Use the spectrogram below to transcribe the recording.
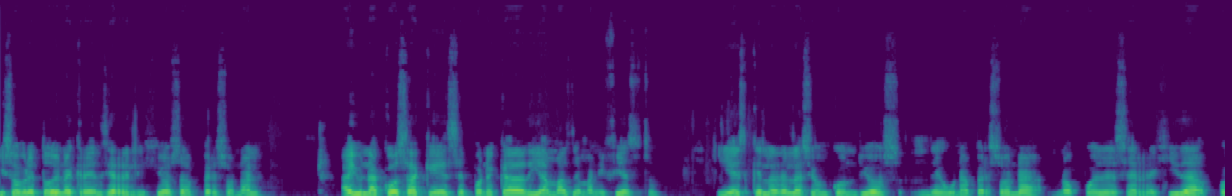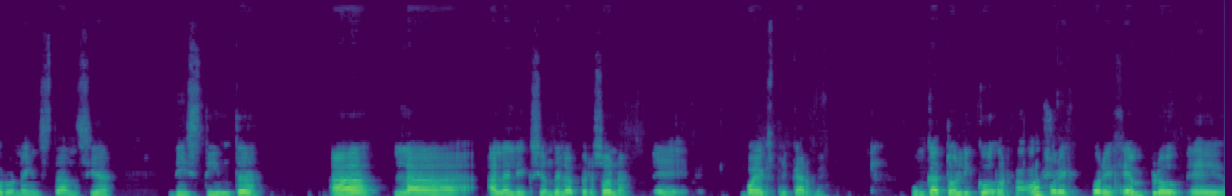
y sobre todo en la creencia religiosa personal. Hay una cosa que se pone cada día más de manifiesto y es que la relación con Dios de una persona no puede ser regida por una instancia distinta a la, a la elección de la persona. Eh, voy a explicarme. Un católico, por, favor. por, ejemplo, eh,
